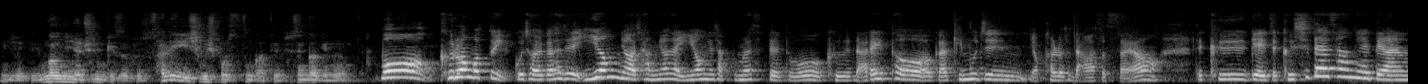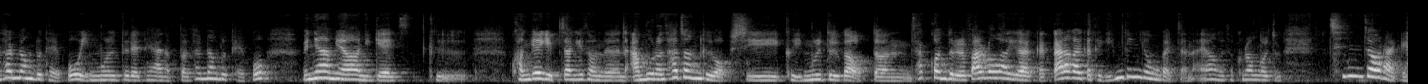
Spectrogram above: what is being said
이제 그 윤광진 연출님께서 그래서 살리시고 싶었던 것 같아요. 제 생각에는. 뭐 그런 것도 있고 저희가 사실 이영녀 작년에 이영녀 작품을 했을 때도 그 나레이터가 김우진 역할로서 나왔었어요. 이제 그게 이제 그 시대상에 대한 설명도 되고 인물들에 대한 어떤 설명도 되고 왜냐하면 이게 그 관객 입장에서는 아무런 사전 그 없이 그 인물들과 어떤 사건들을 팔로우하기가 따라가기가 되게 힘든 경우가 있잖아요. 그래서 그런 걸 좀 친절하게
